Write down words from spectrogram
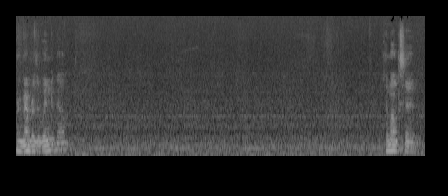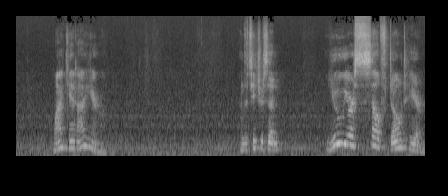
Remember the wind bell? The monk said, Why can't I hear him? And the teacher said, You yourself don't hear,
